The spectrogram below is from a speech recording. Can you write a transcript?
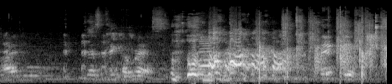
I will just take a rest. Thank you.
